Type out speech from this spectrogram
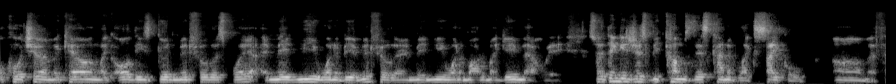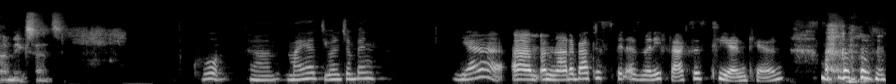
Okocha and Mikel and like all these good midfielders play, it made me want to be a midfielder and made me want to model my game that way. So I think it just becomes this kind of like cycle, um, if that makes sense. Cool. Um, Maya, do you want to jump in? Yeah, um, I'm not about to spit as many facts as Tien can, um,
